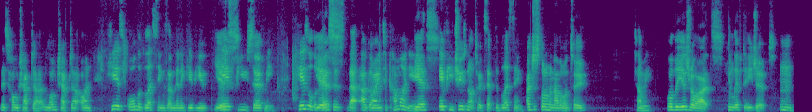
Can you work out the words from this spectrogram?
this whole chapter, a long chapter on here's all the blessings I'm going to give you Yes. if you serve me. Here's all the Yes. curses that are going to come on you yes, if you choose not to accept the blessing. I just thought of another one too. Tell me. Well, the Israelites who left Egypt, Mm.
